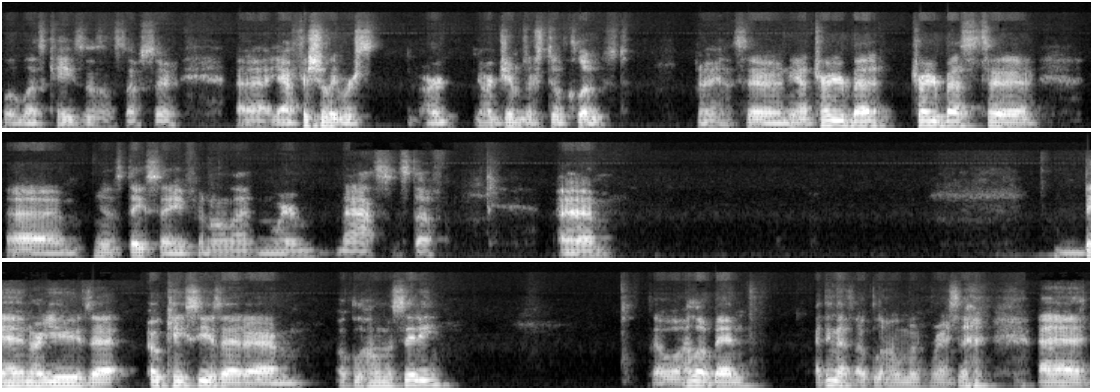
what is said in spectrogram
less cases and stuff. So uh, yeah, officially we're our our gyms are still closed. Right. So yeah, try your best. Try your best to um, you know stay safe and all that, and wear masks and stuff. Um, ben, are you? Is that OKC? Is that um, Oklahoma City? So well, hello Ben. I think that's Oklahoma, right? Uh,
